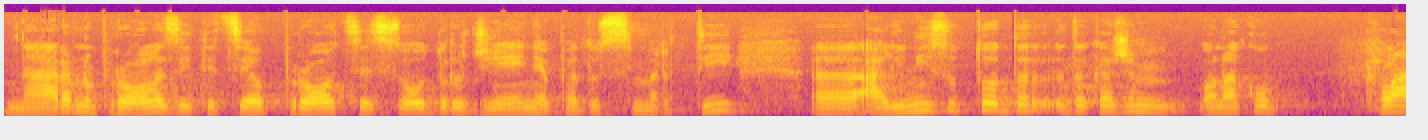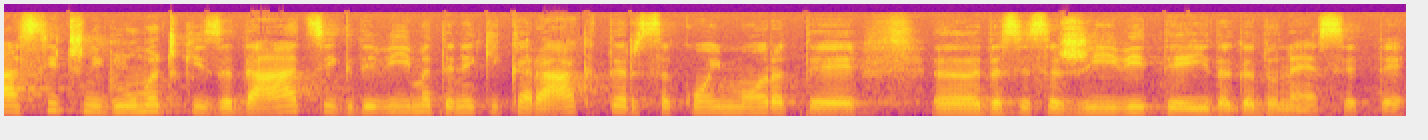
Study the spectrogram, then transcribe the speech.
naravno prolazite ceo proces od rođenja pa do smrti, uh, ali nisu to, da, da kažem, onako klasični glumački zadaci gde vi imate neki karakter sa kojim morate e, da se saživite i da ga donesete. E,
